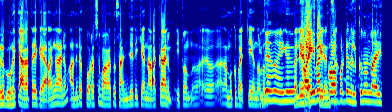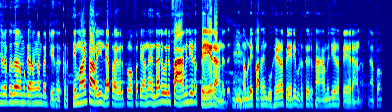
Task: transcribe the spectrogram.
ഒരു ഗുഹയ്ക്ക് അകത്തേക്ക് ഇറങ്ങാനും അതിന്റെ കുറച്ച് ഭാഗത്ത് സഞ്ചരിക്കാൻ നടക്കാനും ഇപ്പം നമുക്ക് പറ്റി എന്നുള്ളത് പ്രൈവറ്റ് പ്രോപ്പർട്ടി ചിലപ്പോൾ ഇത് നമുക്ക് ഇറങ്ങാൻ പറ്റിയത്. കൃത്യമായിട്ട് അറിയില്ല പ്രൈവറ്റ് പ്രോപ്പർട്ടി ആണ് എന്തായാലും ഒരു ഫാമിലിയുടെ പേരാണിത്. ഈ നമ്മൾ ഈ പറഞ്ഞ ഗുഹയുടെ പേര് ഇവിടുത്തെ ഒരു ഫാമിലിയുടെ പേരാണ്. അപ്പം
